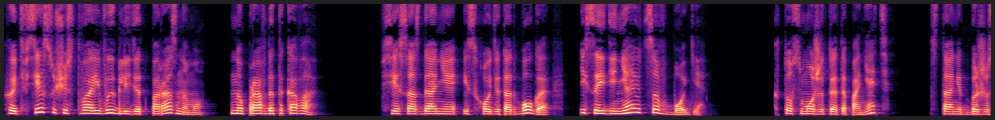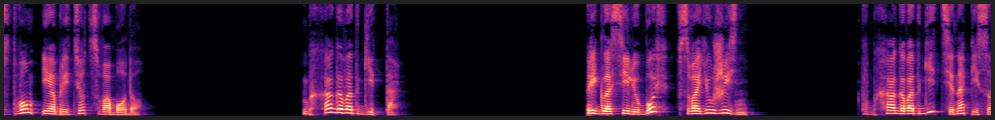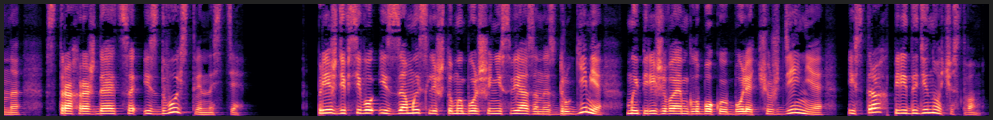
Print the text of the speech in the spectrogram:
Хоть все существа и выглядят по-разному, но правда такова. Все создания исходят от Бога и соединяются в Боге. Кто сможет это понять, станет божеством и обретет свободу. Бхагавадгитта Пригласи любовь в свою жизнь. В Бхагавадгитте написано «Страх рождается из двойственности». Прежде всего из-за мысли, что мы больше не связаны с другими, мы переживаем глубокую боль отчуждения и страх перед одиночеством.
